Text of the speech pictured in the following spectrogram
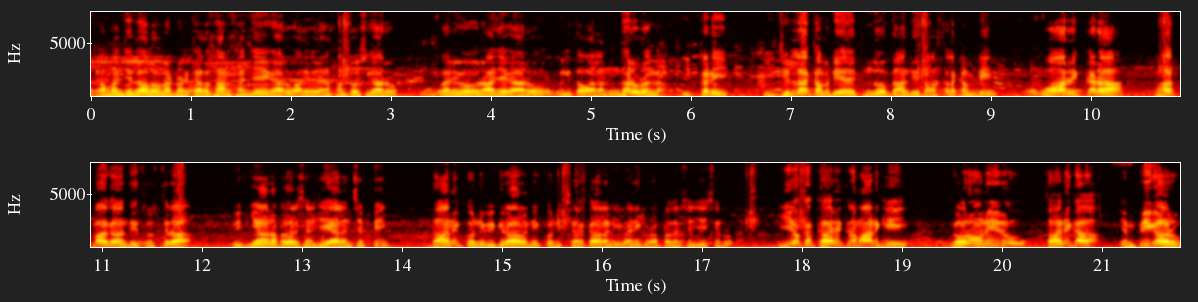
ఖమ్మం జిల్లాలో ఉన్నటువంటి కలసాని సంజయ్ గారు అదేవిధంగా సంతోష్ గారు మరియు రాజే గారు మిగతా వాళ్ళందరూ కూడా ఇక్కడి ఈ జిల్లా కమిటీ ఏదైతుందో గాంధీ సంస్థల కమిటీ వారు ఇక్కడ మహాత్మా గాంధీ సుస్థిర విజ్ఞాన ప్రదర్శన చేయాలని చెప్పి దానికి కొన్ని విగ్రహాలని కొన్ని చరకాలని ఇవన్నీ కూడా ప్రదర్శన చేసినారు ఈ యొక్క కార్యక్రమానికి గౌరవనీయులు స్థానిక ఎంపీ గారు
